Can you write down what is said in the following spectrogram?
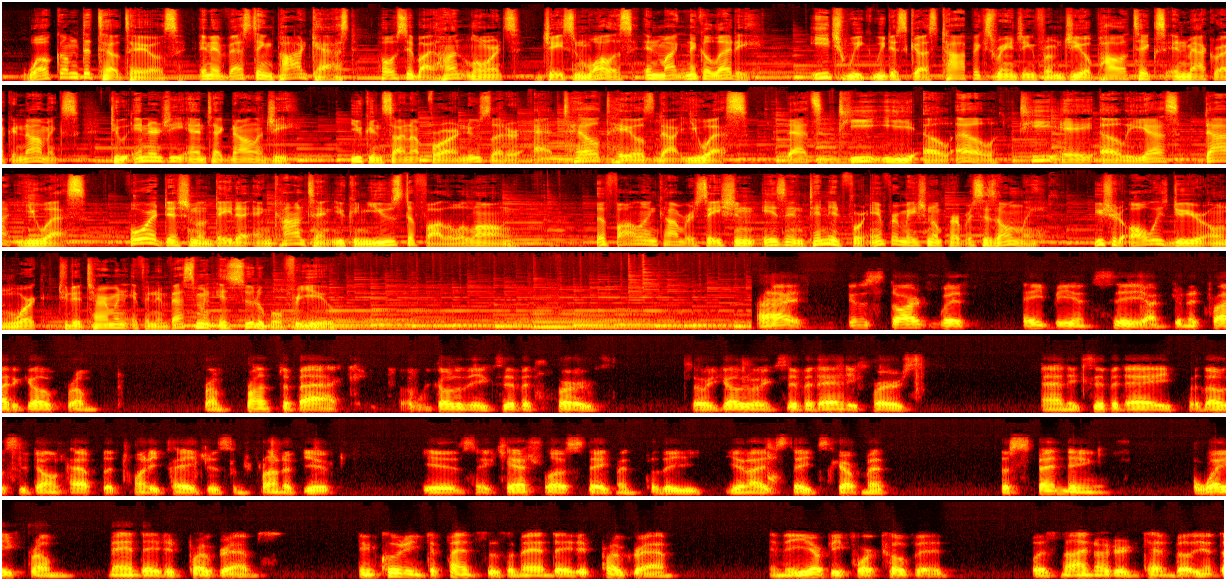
Welcome to Telltales, an investing podcast hosted by Hunt Lawrence, Jason Wallace, and Mike Nicoletti. Each week, we discuss topics ranging from geopolitics and macroeconomics to energy and technology. You can sign up for our newsletter at telltales.us. That's T E L L T A L E S dot US for additional data and content you can use to follow along. The following conversation is intended for informational purposes only. You should always do your own work to determine if an investment is suitable for you. All right, I'm going to start with A, B, and C. I'm going to try to go from from front to back. So we go to the exhibits first. So we go to Exhibit A first. And Exhibit A, for those who don't have the 20 pages in front of you, is a cash flow statement for the United States government. The spending away from mandated programs, including defense as a mandated program, in the year before COVID was $910 billion.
